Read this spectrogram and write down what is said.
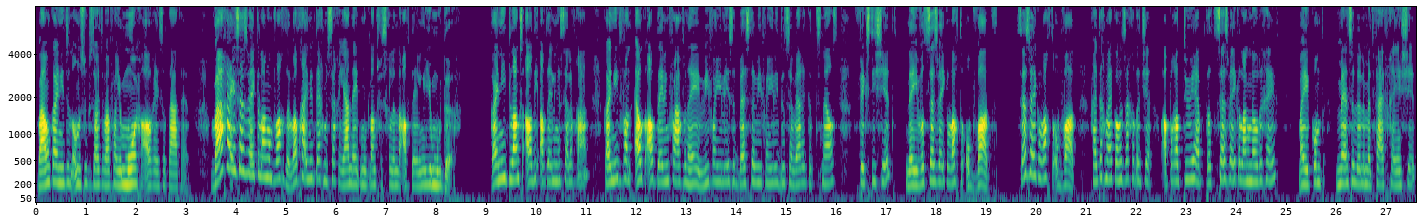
Waarom kan je niet een onderzoek starten waarvan je morgen al resultaten hebt? Waar ga je zes weken lang op wachten? Wat ga je nu tegen me zeggen? Ja, nee, het moet langs verschillende afdelingen. Je moet er. Kan je niet langs al die afdelingen zelf gaan? Kan je niet van elke afdeling vragen van... Hé, hey, wie van jullie is het beste? Wie van jullie doet zijn werk het snelst? Fix die shit. Nee, je wilt zes weken wachten op wat? Zes weken wachten op wat? Ga je tegen mij komen zeggen dat je apparatuur hebt dat zes weken lang nodig heeft? Maar je komt mensen lullen met 5G en shit.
